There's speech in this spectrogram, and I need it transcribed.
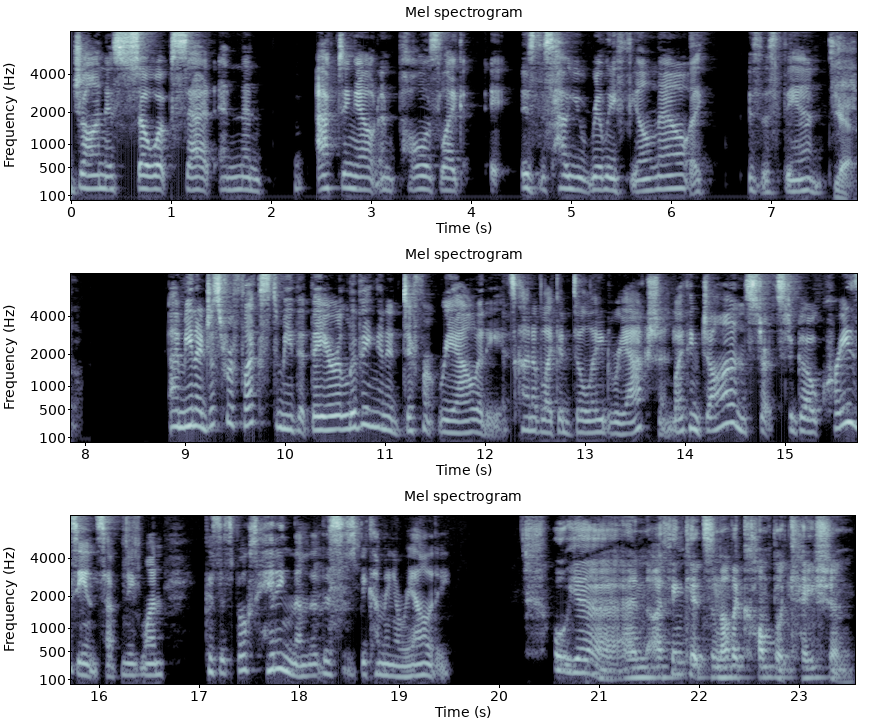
John is so upset and then acting out. And Paul is like, "I- Is this how you really feel now? Like, is this the end? Yeah. I mean, it just reflects to me that they are living in a different reality. It's kind of like a delayed reaction. I think John starts to go crazy in 71 because it's both hitting them that this is becoming a reality. Well, yeah, and I think it's another complication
